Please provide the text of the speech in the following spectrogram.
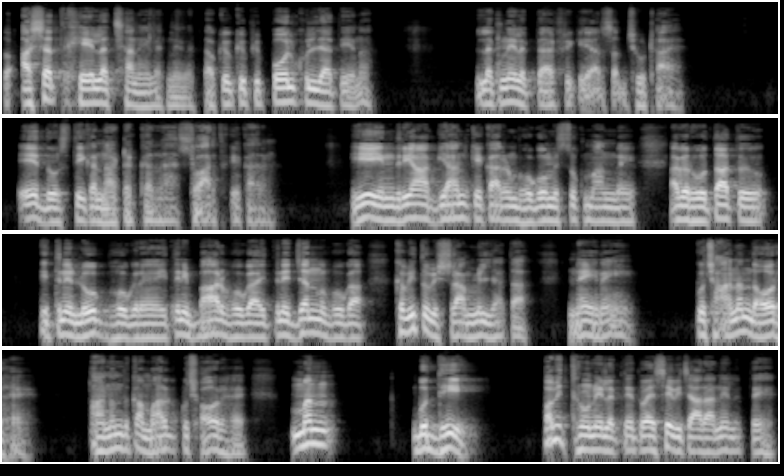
तो असत खेल अच्छा नहीं लगने लगता क्योंकि फिर पोल खुल जाती है ना। लगने लगता है फिर कि यार सब झूठा है। ये दोस्ती का नाटक कर रहा है स्वार्थ के कारण। ये इंद्रियाँ अज्ञान के कारण भोगों में सुख मान रहे। अगर होता तो इतने लोग भोग रहे हैं, इतनी बार भोगा, इतने जन्म भोगा, कभी तो विश्राम मिल जाता। नहीं नहीं, कुछ आनंद और है। आनंद का मार्ग कुछ और है। मन, बुद्धि पवित्र होने लगते हैं तो ऐसे विचार आने लगते हैं।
